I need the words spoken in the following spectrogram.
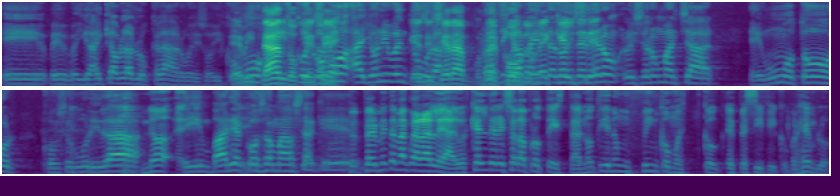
Eh, eh, hay que hablarlo claro eso. Y Evitando que, se, a Johnny Ventura hiciera prácticamente lo, hicieron, lo hicieron marchar en un motor con seguridad y en varias eh, cosas más. O sea que... Permítame aclararle algo. Es que el derecho a la protesta no tiene un fin como específico. Por ejemplo,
